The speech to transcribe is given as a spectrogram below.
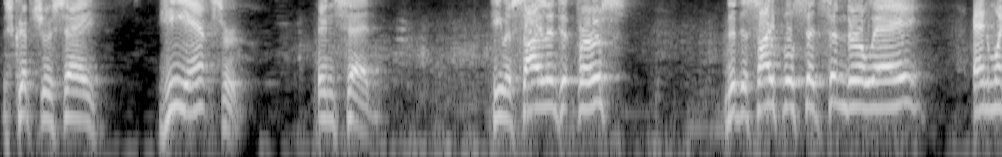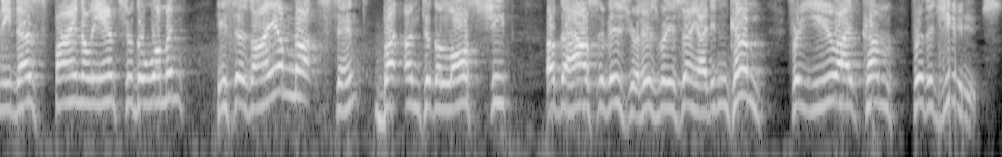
The scriptures say, He answered and said, He was silent at first. The disciples said, Send her away. And when he does finally answer the woman, he says, I am not sent but unto the lost sheep of the house of Israel. Here's what he's saying. I didn't come for you. I've come for the Jews.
